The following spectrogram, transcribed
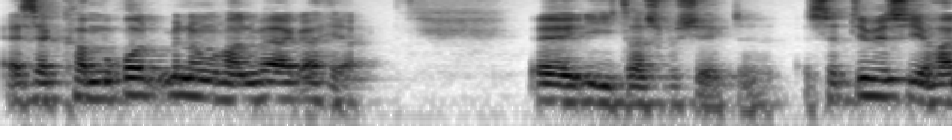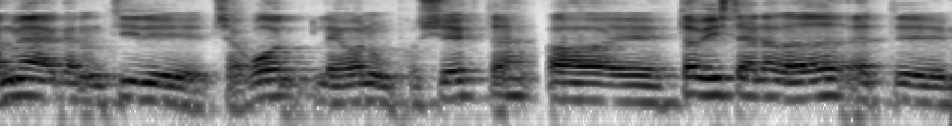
Altså komme rundt med nogle håndværkere her øh, i idrætsprojektet. Så det vil sige, at håndværkerne de øh, tager rundt, laver nogle projekter, og øh, der vidste jeg allerede, at øh,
